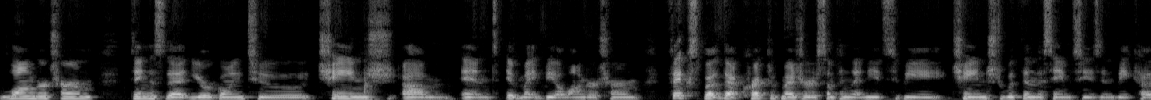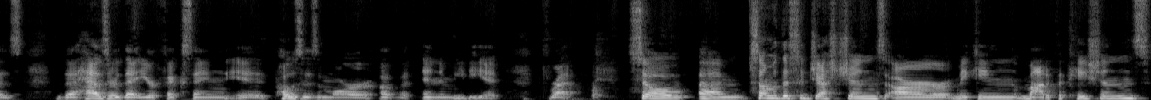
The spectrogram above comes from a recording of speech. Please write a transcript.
longer term things that you're going to change, um, and it might be a longer term fix, but that corrective measure is something that needs to be changed within the same season because the hazard that you're fixing it poses more of an immediate threat. So, um, some of the suggestions are making modifications.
